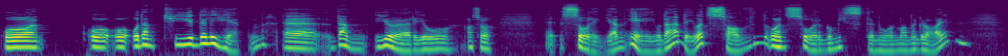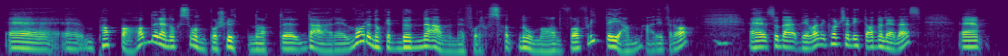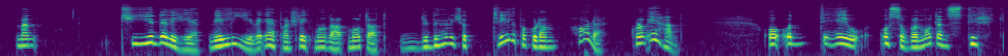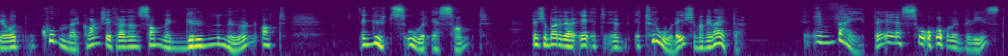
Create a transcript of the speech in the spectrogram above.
Og, og, og, og den tydeligheten, eh, den gjør jo Altså, eh, sorgen er jo der. Det er jo et savn og en sorg å miste noen man er glad i. Mm. Eh, pappa hadde det nok sånn på slutten at eh, der var det nok et bønneevne for oss at nå må han få flytte hjem herifra. Mm. Eh, så det, det var kanskje litt annerledes. Eh, men tydeligheten i livet er på en slik måte at du behøver ikke å tvile på hvordan har det. Hvordan er hen? Og, og, det er jo også på en måte en styrke, og kommer kanskje fra den samme grunnmuren, at Guds ord er sant. Det er ikke bare det Jeg, jeg, jeg tror det ikke, men jeg veit det. Jeg veit det. Jeg er så overbevist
